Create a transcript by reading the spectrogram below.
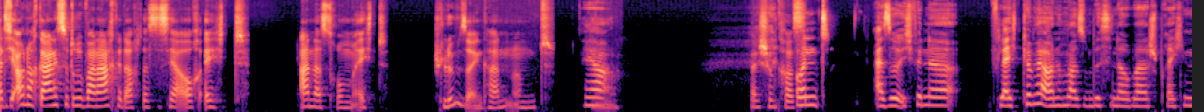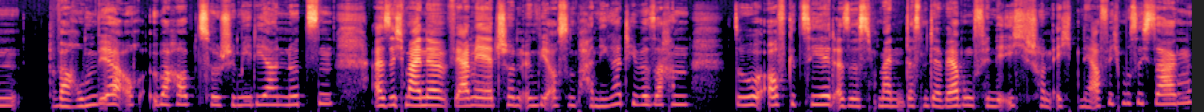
Hatte ich auch noch gar nicht so drüber nachgedacht, dass es ja auch echt andersrum echt schlimm sein kann und Ja. Fand ich schon krass. Und also ich finde, vielleicht können wir auch noch mal so ein bisschen darüber sprechen, warum wir auch überhaupt Social Media nutzen. Also ich meine, wir haben ja jetzt schon irgendwie auch so ein paar negative Sachen so aufgezählt. Also das, ich meine, das mit der Werbung finde ich schon echt nervig, muss ich sagen.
